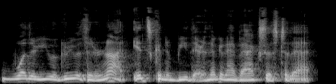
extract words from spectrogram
whether you agree with it or not. It's going to be there and they're going to have access to that.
